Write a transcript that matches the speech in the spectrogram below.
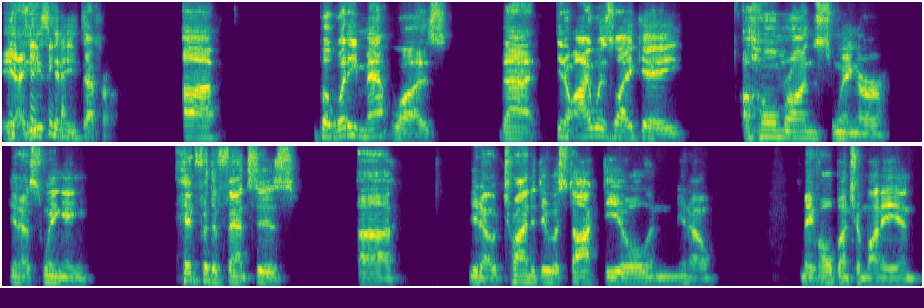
yeah, he's going to eat that forever. Uh, but what he meant was that you know I was like a a home run swinger, you know, swinging, hit for the fences, uh, you know, trying to do a stock deal and you know make a whole bunch of money. And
